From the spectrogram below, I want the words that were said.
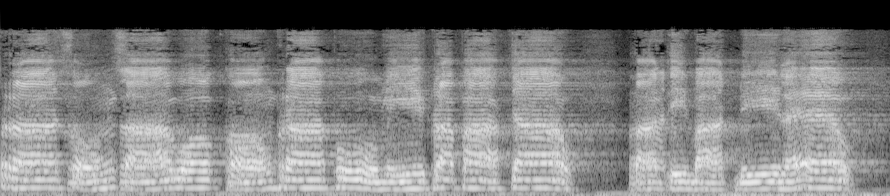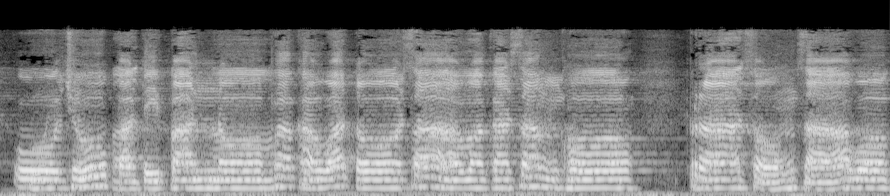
พระสงฆ์สาวกของพระผู้มีพระภาคเจ้า ปฏิบัติดีแล้ว อุชุปฏิปันโนภะคะวะโตสาวกสังโฆพระสงฆ์สาวก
